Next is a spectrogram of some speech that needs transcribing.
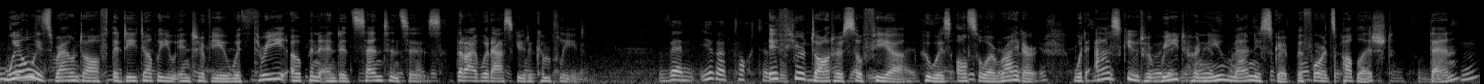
We always round off the DW interview with three open ended sentences that I would ask you to complete. If your daughter Sophia, who is also a writer, would ask you to read her new manuscript before it's published, then?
